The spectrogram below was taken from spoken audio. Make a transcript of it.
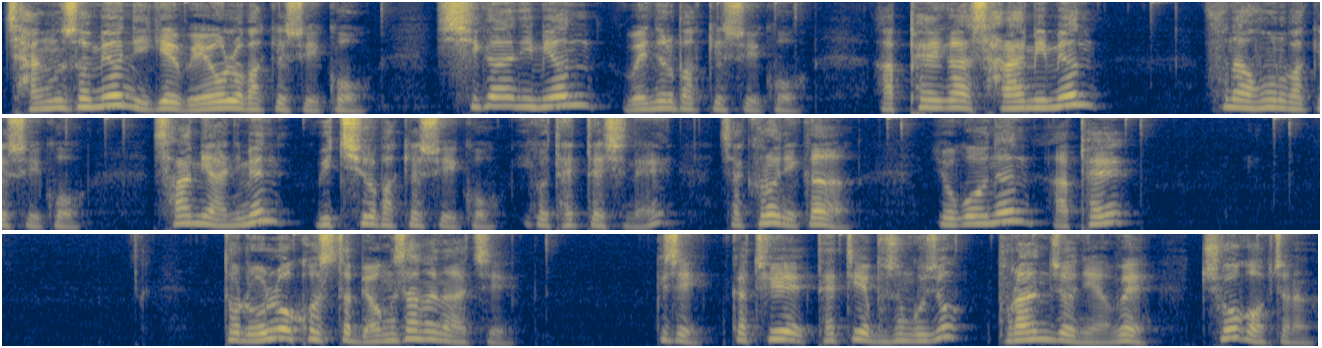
장소면 이게 where로 바뀔 수 있고 시간이면 when으로 바뀔 수 있고 앞에가 사람이면 후나 후로 바뀔 수 있고 사람이 아니면 위치로 바뀔 수 있고 이거 대 대신에 자 그러니까 요거는 앞에 더 롤러코스터 명사가 나왔지. 그지? 그니까 뒤에, 대 뒤에 무슨 구조? 불완전이야. 왜? 주어가 없잖아.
